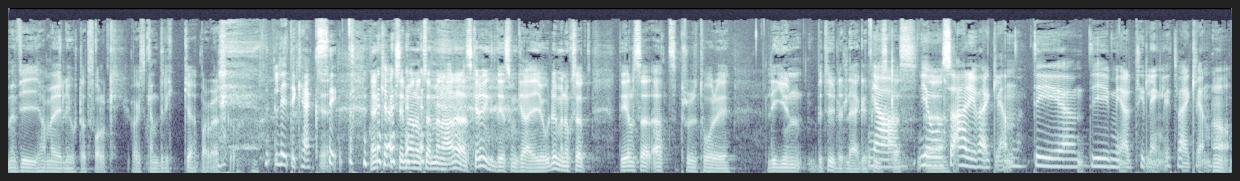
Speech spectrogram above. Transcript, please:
men vi har möjliggjort att folk faktiskt kan dricka Barbaresco. lite kaxigt. Ja, kaxig men också, men han älskar ju det som Gaia gjorde. Men också att dels att, att Produttori ligger ju en betydligt lägre Ja, prisklass. jo, Eh, så är det ju verkligen. Det, det är mer tillgängligt, verkligen. Ja.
